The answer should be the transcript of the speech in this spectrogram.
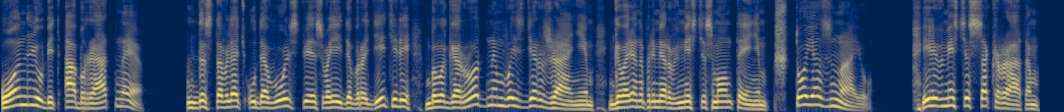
Он любит обратное — доставлять удовольствие своей добродетели благородным воздержанием, говоря, например, вместе с Монтенем «Что я знаю?» Или вместе с Сократом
